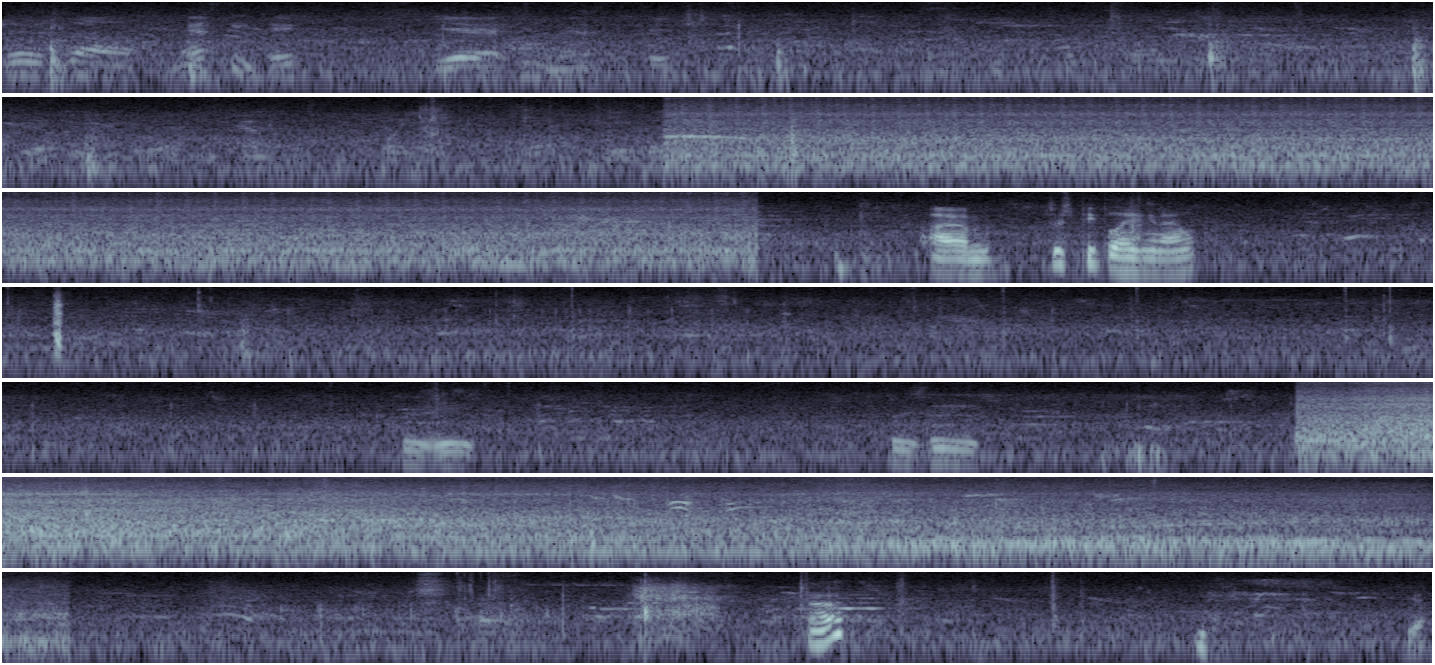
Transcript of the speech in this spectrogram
There's uh, masking tape. Yeah, I seen the masking tape. Um, there's people hanging out. Who's he? Who's he? Huh? yes.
